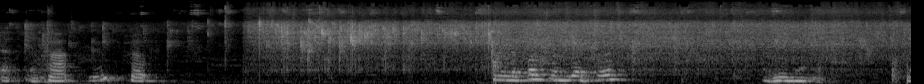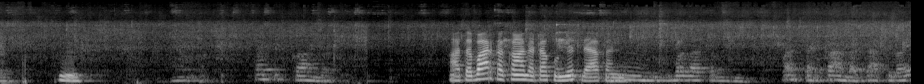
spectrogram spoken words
टाकतात हां. हां. चांगलं परतून घ्यायचं. कांदा. आता बारका कांदा टाकून घेतलाय आकाने. बघा कांदा टाकलाय.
